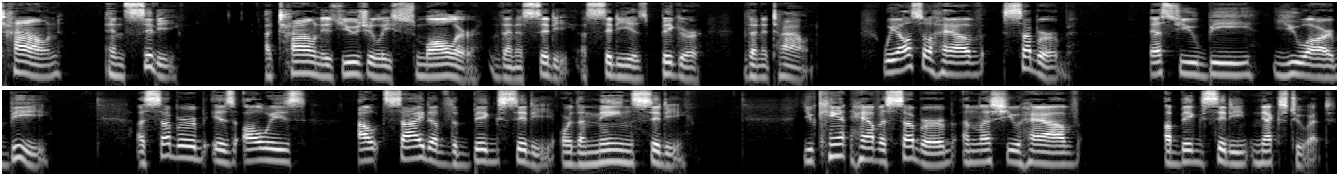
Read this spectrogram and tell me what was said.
town, and city. A town is usually smaller than a city, a city is bigger than a town. We also have suburb, S U B U R B. A suburb is always outside of the big city or the main city. You can't have a suburb unless you have a big city next to it.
